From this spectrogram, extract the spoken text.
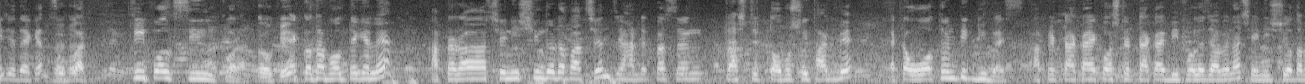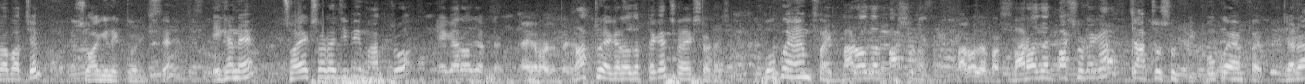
এই যে দেখেন সুপার। ট্রিপল সিল করা। ওকে এক কথা বলতে গেলে আপনারা সে নিশ্চিন্তটা পাচ্ছেন যে হান্ড্রেড পার্সেন্ট ট্রাস্টেড তো অবশ্যই থাকবে। একটা অথেন্টিক ডিভাইস আপনার টাকায় কষ্টের টাকায় বিফলে যাবে না সেই নিশ্চয়তাটা পাচ্ছেন সোয়াগ ইলেকট্রনিক্সে এখানে ছয় একশো আঠাশ জিবি মাত্র এগারো হাজার টাকা। এগারো হাজার টাকা। মাত্র এগারো হাজার টাকা ছয় একশো আঠাশ পোকো এম ফাইভ বারো হাজার পাঁচশো টাকা। বারো হাজার পাঁচশো। বারো হাজার পাঁচশো টাকা চার চৌষট্টি পোকো এম ফাইভ যারা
